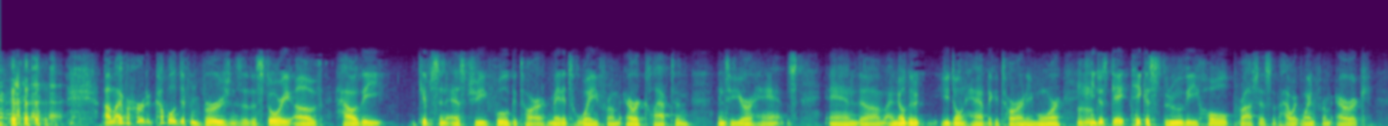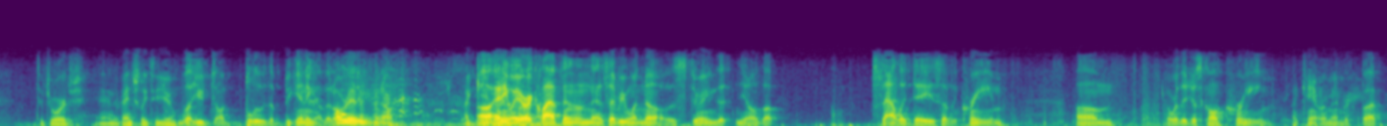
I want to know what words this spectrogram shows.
Um, I've heard a couple of different versions of the story of how the Gibson SG Fool guitar made its way from Eric Clapton into your hands. And um, I know that you don't have the guitar anymore. Can you Mhm. just ga- take us through the whole process of how it went from Eric to George and eventually to you? Well, you uh, blew the beginning of it Oh. already. You know. Uh, anyway, Eric. Clapton, as everyone knows, during the you know the salad days of the Cream, um, or were they just called Cream? I can't remember. But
